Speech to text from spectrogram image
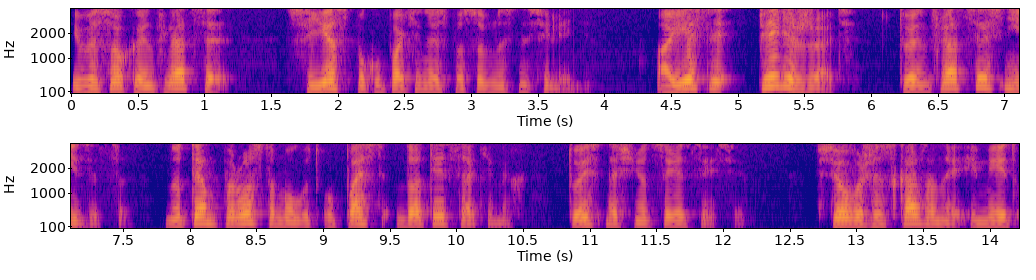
и высокая инфляция съест покупательную способность населения. А если пережать, то инфляция снизится, но темпы роста могут упасть до отрицательных, то есть начнется рецессия. Все вышесказанное имеет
